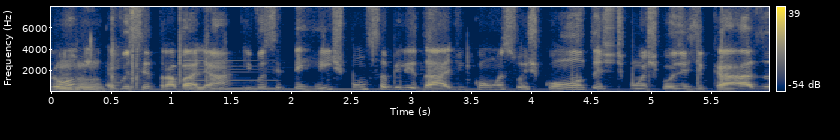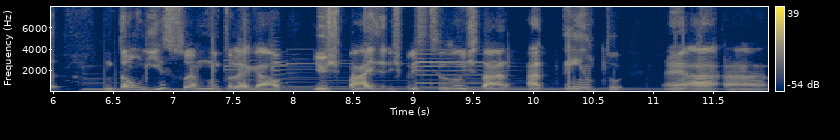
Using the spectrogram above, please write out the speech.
homem uhum. é você trabalhar e você ter responsabilidade com as suas contas, com as coisas de casa. Então, isso é muito legal. E os pais, eles precisam estar atentos né, a, a,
